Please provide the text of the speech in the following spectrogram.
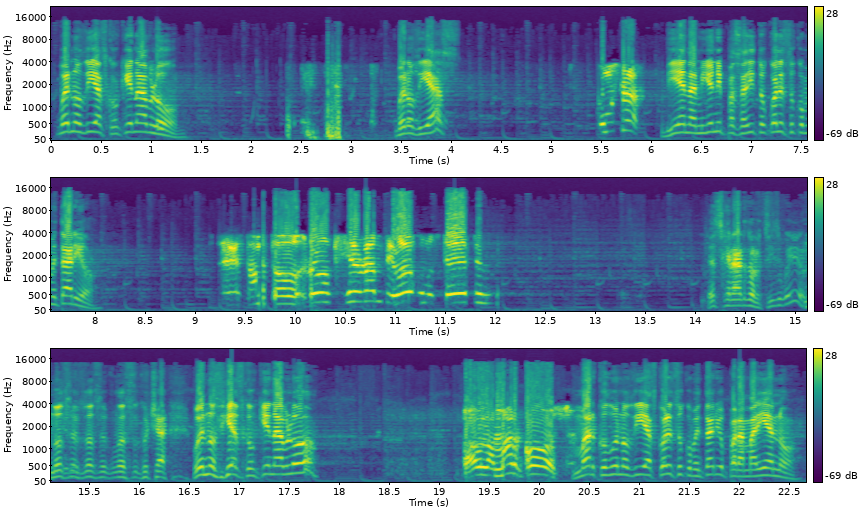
Buenos días, ¿con quién hablo? Buenos días. ¿Cómo está? Bien, a millón y pasadito, ¿cuál es tu comentario? Estamos todos. No, quisiera hablar en privado con usted. ¿Es Gerardo Ortiz, güey? No se, no, se, no se escucha. Buenos días, ¿con quién hablo? Hola Marcos. Marcos, buenos días. ¿Cuál es tu comentario para Mariano?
